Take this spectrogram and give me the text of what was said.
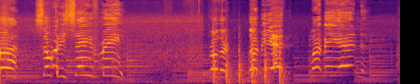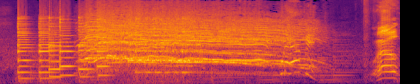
Ah, somebody save me! Brother, let me in! Let me in! What happened? Well,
